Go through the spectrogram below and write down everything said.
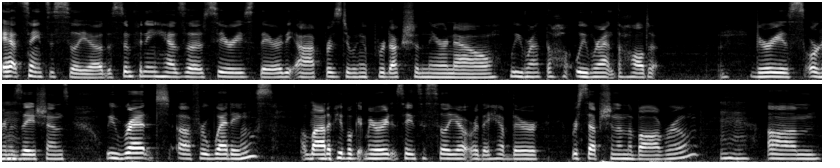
at St. Cecilia. The symphony has a series there. The opera's doing a production there now. We rent the we rent the hall to various organizations. We rent uh, for weddings. A lot of people get married at St. Cecilia, or they have their reception in the ballroom. Mhm. Um,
